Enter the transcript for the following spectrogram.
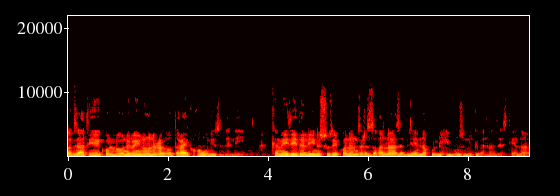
መግዛእቲ ኩሉ ንበይኑ ንዕኡ ጥራይ ክኸውን እዩ ዝደሊ። ከመይ ዘይደሊ ንሱ ዘይኮነን ዝርዝቐና ዘድልየና ኩሉ ሂቡ ዝምግበናን ዘስትየናን።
